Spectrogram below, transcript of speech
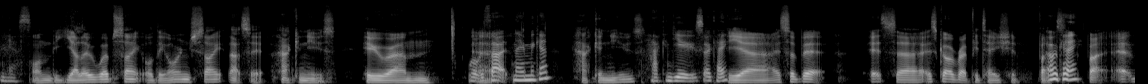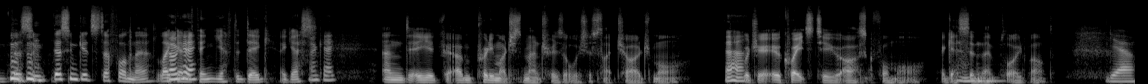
Yes. on the yellow website or the orange site. That's it, Hacker News. Who um, What was uh, that name again? Hack and News. Hack and use. Okay. Yeah, it's a bit. It's uh, it's got a reputation. But, Okay. But uh, there's some there's some good stuff on there. Like Okay. anything, you have to dig, I guess. Okay. And he, um, pretty much his mantra is always just like charge more, Uh-huh. which equates to ask for more. I guess in the employed world. Yeah.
